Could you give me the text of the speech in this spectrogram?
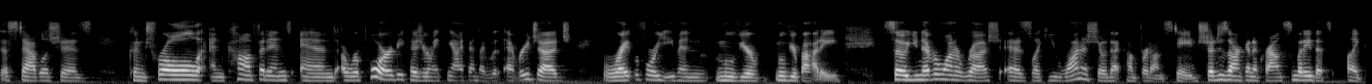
establishes control and confidence and a rapport because you're making eye contact with every judge right before you even move your move your body. So you never want to rush as like you want to show that comfort on stage. Judges aren't going to crown somebody that's like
